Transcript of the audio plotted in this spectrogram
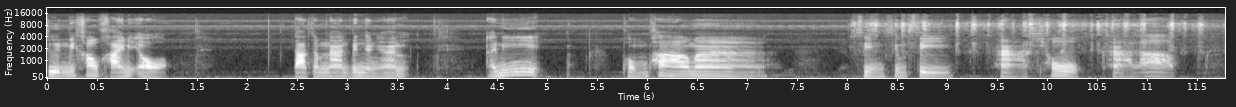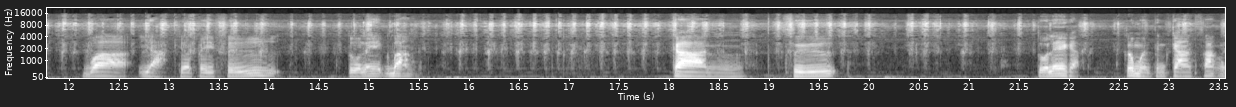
กลืนไม่เข้าคายไม่ออก ตามตำนานเป็นอย่างนั้น อันนี้ผมพามาเสี่ยงซิมซี หาโชค หาลาบ ว่าอยากจะไปซื้อตัวเลขบ้าง การซื้อ ตัวเลขอะ่ะก็เหมือนเป็นการสร้างโอ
